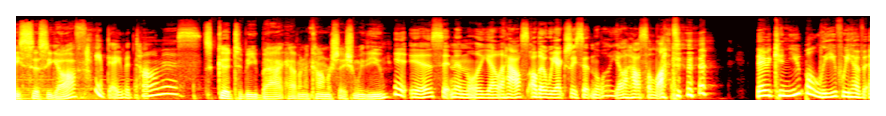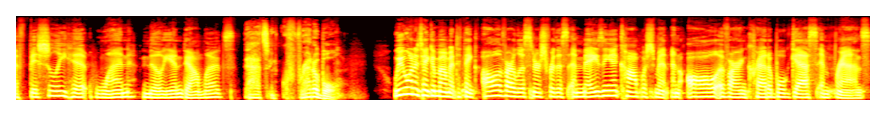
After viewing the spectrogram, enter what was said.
Hey, Sissy Goff. Hey, David Thomas. It's good to be back having a conversation with you. It is sitting in the little yellow house, although we actually sit in the little yellow house a lot. David, can you believe we have officially hit 1 million downloads? That's incredible. We want to take a moment to thank all of our listeners for this amazing accomplishment and all of our incredible guests and friends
